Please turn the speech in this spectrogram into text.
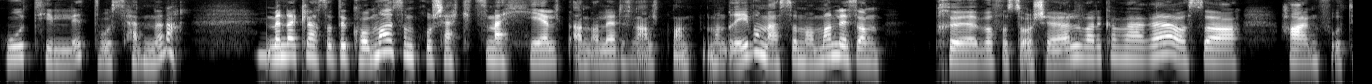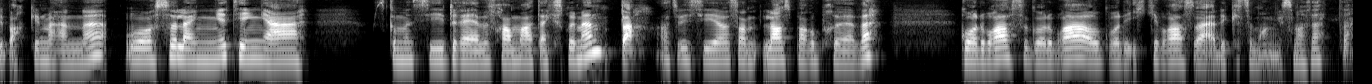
god tillit hos henne, da. Men det er klart at det kommer et sånt prosjekt som er helt annerledes enn alt man, man driver med, så må man liksom prøve å forstå sjøl hva det kan være, og så ha en fot i bakken med henne. Og så lenge ting er skal man si, drevet fram av et eksperiment, da, at vi sier sånn la oss bare prøve. Går det bra, så går det bra, og går det ikke bra, så er det ikke så mange som har sett det.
